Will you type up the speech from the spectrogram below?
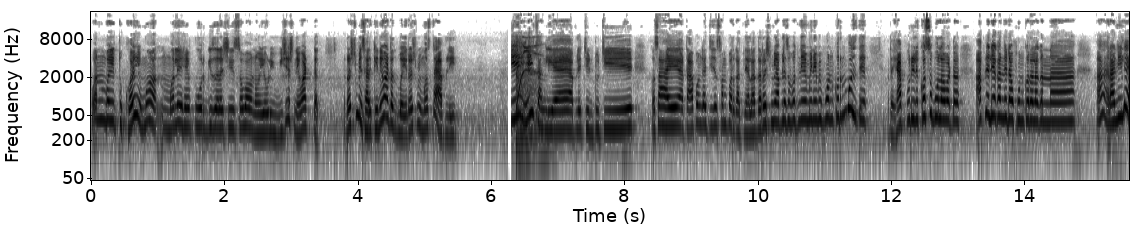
पण बाई तू खरी मग मला हे पोरगी जराशी स्वभाव ना एवढी विशेष नाही वाटत. रश्मीसारखी नाही वाटत बाई. रश्मी मस्त आहे आपली. ही चांगली आहे आपल्या चिंटूची. कसं आहे आता आपण काय तिच्या संपर्कात नाही आला तर रश्मी आपल्यासोबत नेहमी नेहमी फोन करून बोलते. आता ह्या पुरीला कसं बोला वाटत? आपल्याला एखाद्या फोन करायला लागेल ना? हा राणीले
